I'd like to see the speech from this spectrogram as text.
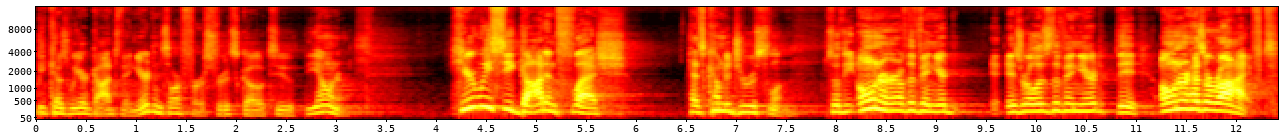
because we are God's vineyard, and so our first fruits go to the owner. Here we see God in flesh has come to Jerusalem. So the owner of the vineyard, Israel is the vineyard, the owner has arrived.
